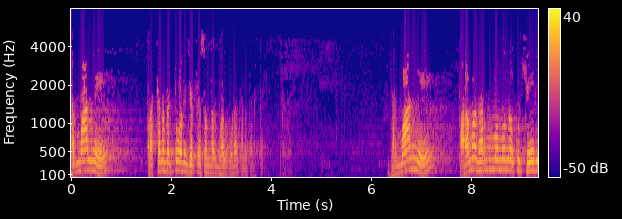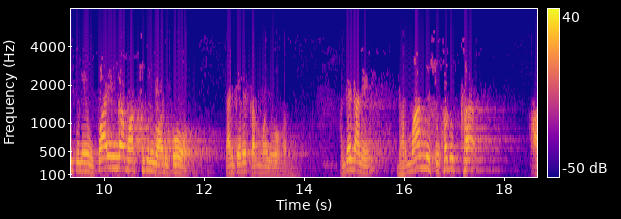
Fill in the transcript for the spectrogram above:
ధర్మాన్ని ప్రక్కన పెట్టు అని చెప్పే సందర్భాలు కూడా కనపడతాయి. ధర్మాన్ని పరమధర్మమునకు చేరుకునే ఉపాయంగా మార్చుకుని వాడుకో. దాని పేరే కర్మయోగం. అంతేగాని ధర్మాన్ని సుఖదుఖ ఆ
